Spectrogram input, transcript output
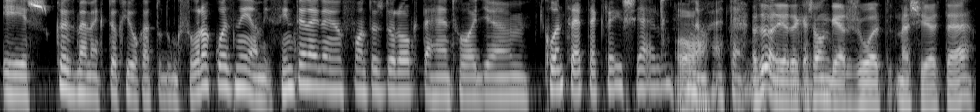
és közben meg tök jókat tudunk szórakozni, ami szintén egy nagyon fontos dolog, tehát, hogy... Koncertekre is járunk. Oh. Na, hát Ez olyan érdekes, Anger Zsolt mesélte,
